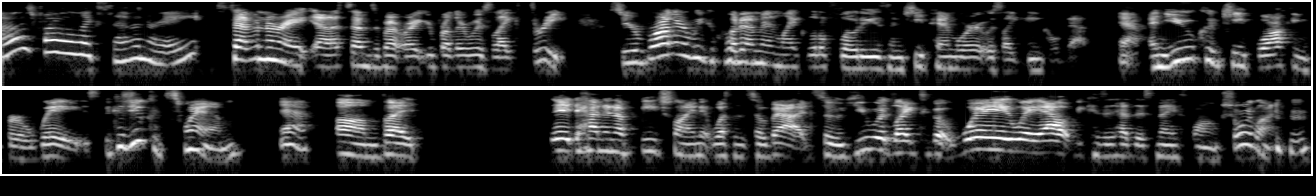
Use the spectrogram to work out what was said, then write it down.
I was probably like 7 or 8. seven or eight. Yeah, that sounds about right. Your brother was like three. So your brother, we could put him in like little floaties and keep him where it was like ankle depth. Yeah. And you could keep walking for a ways because you could swim. Yeah. Um, but it had enough beach line, it wasn't so bad. So you would like to go way, way out because it had this nice long shoreline. Mhm.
